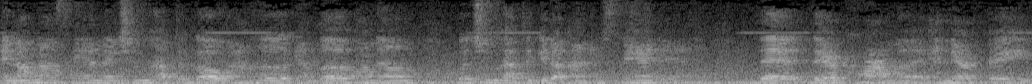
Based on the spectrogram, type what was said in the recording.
And I'm not saying that you have to go and hug and love on them, but you have to get an understanding that their karma and their fate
